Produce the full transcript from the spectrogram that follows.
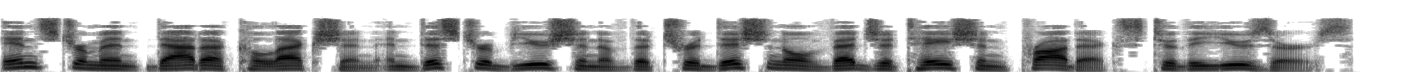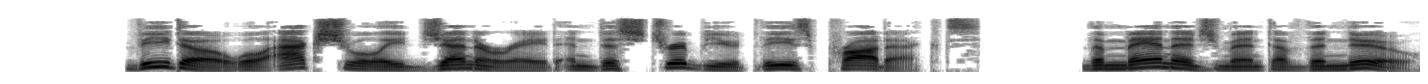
instrument data collection and distribution of the traditional vegetation products to the users. Vito will actually generate and distribute these products. The management of the new,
